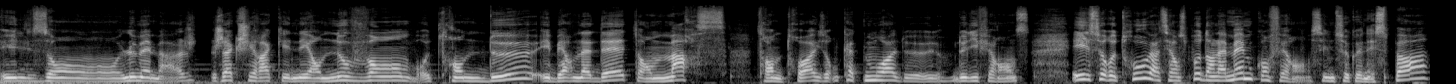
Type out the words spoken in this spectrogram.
Ils ont le même âge. Jacques Chirac est né en novembre 32 et Bernadette en mars 33. Ils ont quatre mois de, de, différence. Et ils se retrouvent à Sciences Po dans la même conférence. Ils ne se connaissent pas.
